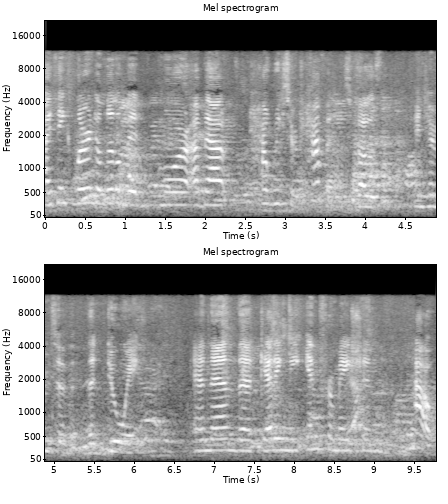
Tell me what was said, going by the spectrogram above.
I think learned a little bit more about how research happens, both in terms of the doing and then the getting the information out.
